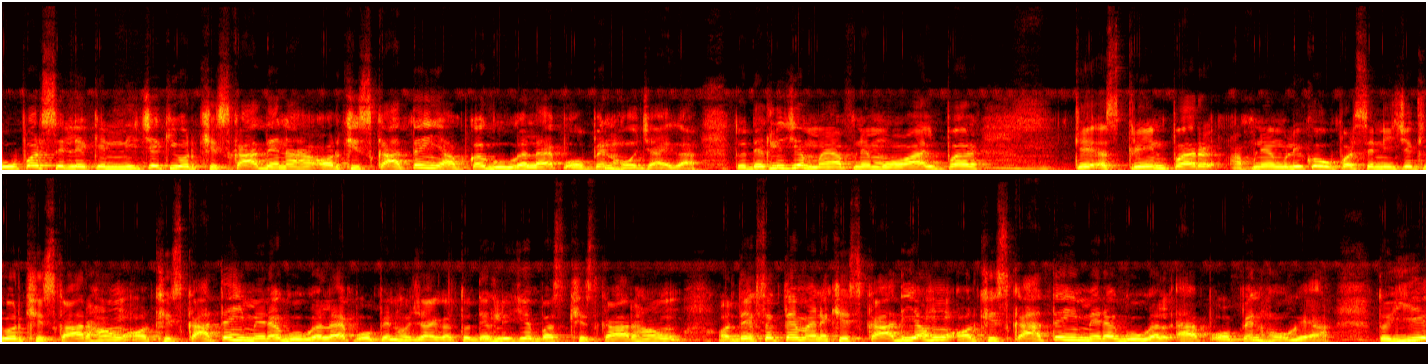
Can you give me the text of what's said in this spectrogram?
ऊपर से लेकर नीचे की ओर खिसका देना है, और खिसकाते ही आपका गूगल ऐप ओपन हो जाएगा। तो देख लीजिए, मैं अपने मोबाइल पर के स्क्रीन पर अपने उंगली को ऊपर से नीचे की ओर खिसका रहा हूँ और खिसकाते ही मेरा गूगल ऐप ओपन हो जाएगा। तो देख लीजिए, बस खिसका रहा हूँ और देख सकते हैं मैंने खिसका दिया हूँ और खिसकाते ही मेरा गूगल ऐप ओपन हो गया। तो ये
